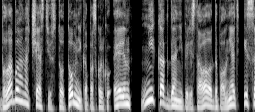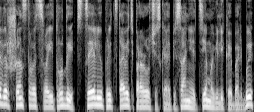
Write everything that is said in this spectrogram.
Была бы она частью стотомника, поскольку Эллен никогда не переставала дополнять и совершенствовать свои труды с целью представить пророческое описание темы Великой борьбы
